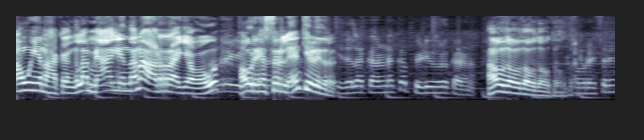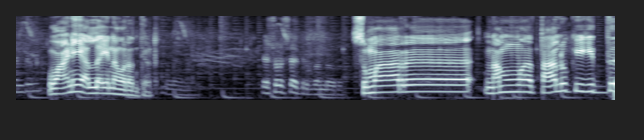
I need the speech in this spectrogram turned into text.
ನಾವು ಏನು ಹಾಕಂಗಿಲ್ಲ ಮ್ಯಾಗ್ಲಿಂದನ ಆರ್ಡರ್ ಆಗ್ಯಾವ ಅವು ಅವ್ರ ಹೆಸರಲ್ಲಿ ಅಂತ ಹೇಳಿದ್ರು. ಇದೆಲ್ಲ ಕಾರಣಕ್ಕೆ ಪಿ ಹೌದು ಹೌದು ಹೌದು ಹೌದು ಹೌದು ವಾಣಿ ಅಲ್ಲಯ್ಯನವ್ರು ಅಂತೇಳಿ ಎಷ್ಟು ವರ್ಷ ಆಯ್ತು ಬಂದವರು? ಸುಮಾರು ನಮ್ಮ ತಾಲೂಕಿಗೆ ಇದ್ದು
